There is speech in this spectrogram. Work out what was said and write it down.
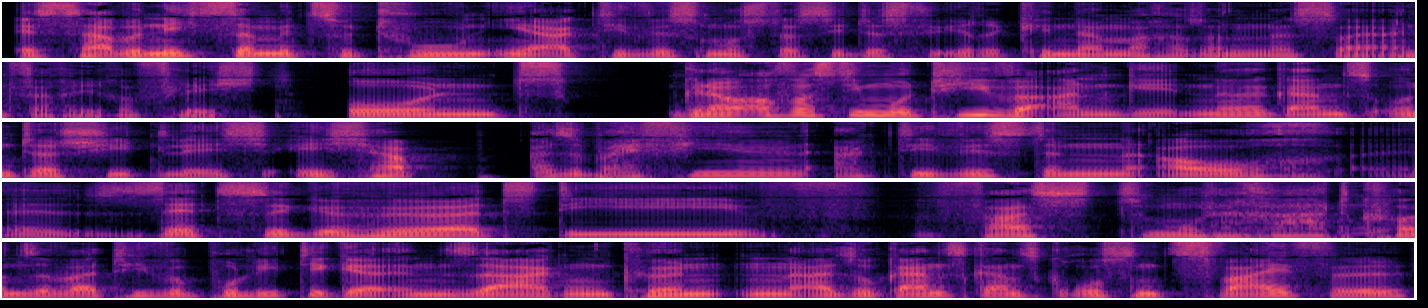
Es habe nichts damit zu tun, ihr Aktivismus, dass sie das für ihre Kinder mache, sondern es sei einfach ihre Pflicht. Und genau auch was die Motive angeht, ne, ganz unterschiedlich. Ich habe also bei vielen Aktivisten auch äh, Sätze gehört, die fast moderat konservative PolitikerInnen sagen könnten, also ganz, ganz großen Zweifel.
